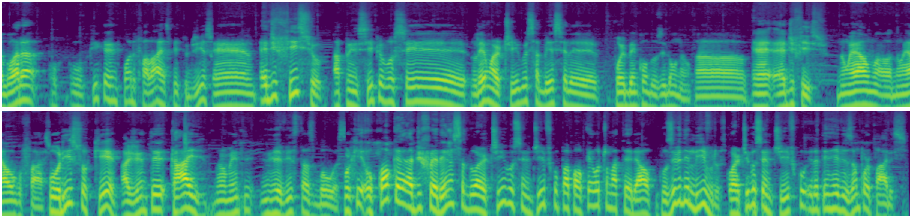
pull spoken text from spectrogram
Agora, o, o que, que a gente pode falar a respeito disso? É, é difícil, a princípio, você ler um artigo e saber se ele foi bem conduzido ou não. Ah, é, é difícil. Não é, uma, não é algo fácil. Por isso que a gente cai normalmente em revistas boas. Porque qual que é a diferença do artigo científico para qualquer outro material, inclusive de livros? O artigo científico ele tem revisão por pares,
